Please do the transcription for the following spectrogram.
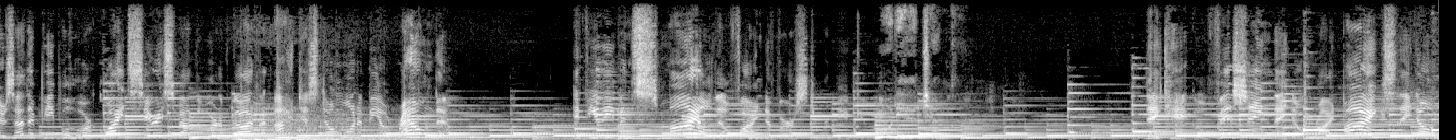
There's other people who are quite serious about the Word of God, but I just don't want to be around them. If you even smile, they'll find a verse to rebuke you. Audio Jungle. They can't go fishing, they don't ride bikes, they don't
